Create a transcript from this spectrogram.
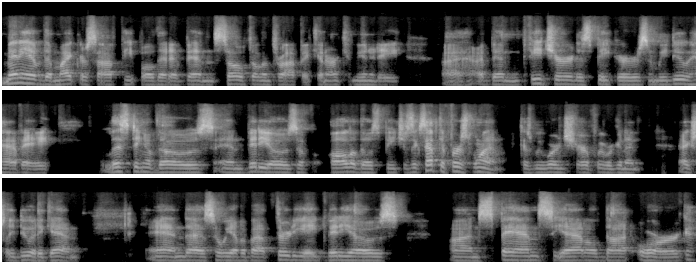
many of the Microsoft people that have been so philanthropic in our community. Uh, have been featured as speakers, and we do have a listing of those and videos of all of those speeches, except the first one, because we weren't sure if we were going to actually do it again. And uh, so we have about 38 videos on spanseattle.org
